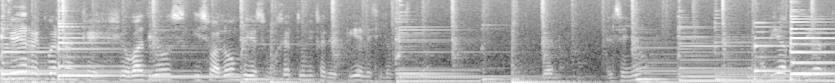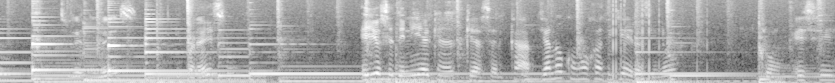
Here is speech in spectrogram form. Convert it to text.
Ustedes recuerdan que Jehová Dios hizo al hombre y a su mujer túnicas de pieles y los vestía. Bueno, el Señor acercar, ya no con hojas de higuera, sino con, ese, eh,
